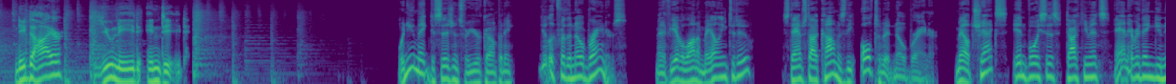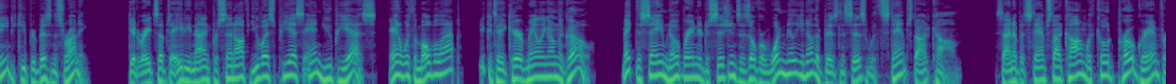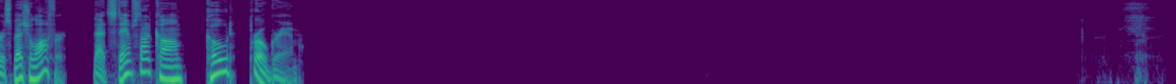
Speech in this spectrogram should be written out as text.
Need to hire? You need Indeed. When you make decisions for your company, you look for the no-brainers. And if you have a lot of mailing to do, stamps.com is the ultimate no-brainer. Mail checks, invoices, documents, and everything you need to keep your business running. Get rates up to 89% off USPS and UPS. And with the mobile app, you can take care of mailing on the go. Make the same no-brainer decisions as over 1 million other businesses with stamps.com. Sign up at stamps.com with code program for a special offer. That's stamps.com, code program.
